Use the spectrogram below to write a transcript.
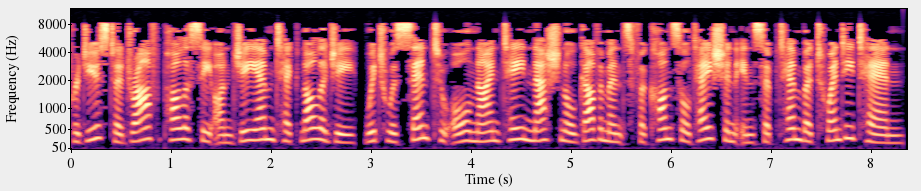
produced a draft policy on GM technology, which was sent to all 19 national governments for consultation in September 2010.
